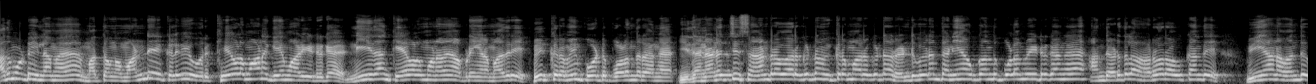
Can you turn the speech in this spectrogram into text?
அது மட்டும் இல்லாம மத்தவங்க மண்டையை கழுவி ஒரு கேவலமான கேம் ஆடிட்டு இருக்க. நீ தான் கேவலமானவன் அப்படிங்கிற மாதிரி விக்ரமையும் போட்டு பொழந்துறாங்க இதை நினைச்சு சாண்ட்ராவா இருக்கட்டும் விக்ரமா இருக்கட்டும் ரெண்டு பேரும் தனியா உட்காந்து புலம்பிட்டு இருக்காங்க. அந்த இடத்துல அரோரா உட்காந்து வியானா வந்து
